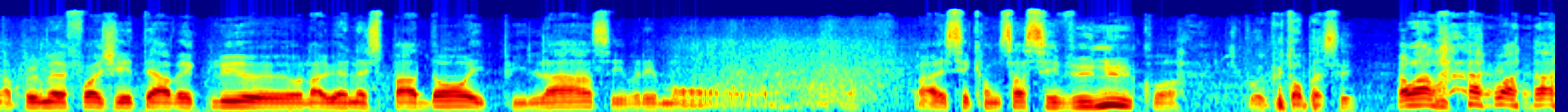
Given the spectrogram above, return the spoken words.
la première fois que j'ai été avec lui, on a eu un espadon, et puis là, c'est vraiment. Ouais, c'est comme ça, c'est venu, quoi. Tu pourrais plus t'en passer. Voilà, voilà.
